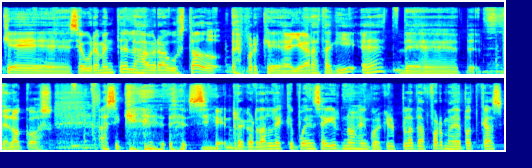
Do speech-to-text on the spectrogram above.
que seguramente les habrá gustado, porque llegar hasta aquí es de, de- de locos. Así que sí, recordarles que pueden seguirnos en cualquier plataforma de podcast,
